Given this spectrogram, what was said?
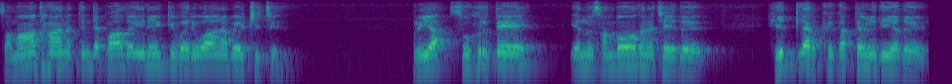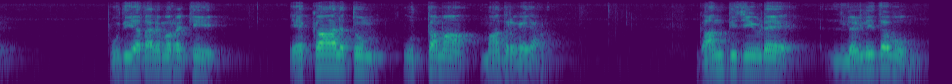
സമാധാനത്തിന്റെ പാതയിലേക്ക് വരുവാൻ അപേക്ഷിച്ച് പ്രിയ സുഹൃത്തെ എന്ന് സംബോധന ചെയ്ത് ഹിറ്റ്ലർക്ക് കത്തെഴുതിയത് പുതിയ തലമുറയ്ക്ക് എക്കാലത്തും ഉത്തമ മാതൃകയാണ്. ഗാന്ധിജിയുടെ ലളിതവും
